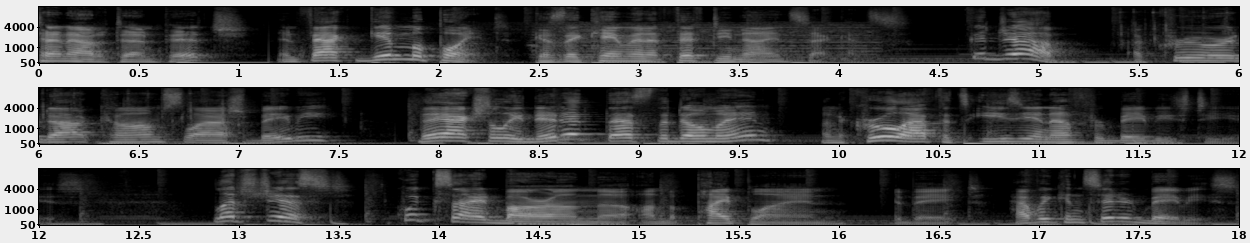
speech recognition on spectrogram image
10 out of 10 pitch. In fact, give them a point because they came in at 59 seconds. Good job. Accruer.com slash baby. They actually did it. That's the domain. An accrual app that's easy enough for babies to use. Let's just quick sidebar on the on the pipeline debate. Have we considered babies?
